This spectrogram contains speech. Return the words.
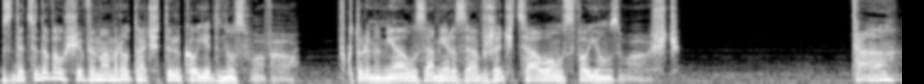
Zdecydował się wymamrotać tylko jedno słowo, w którym miał zamiar zawrzeć całą swoją złość. Ta.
